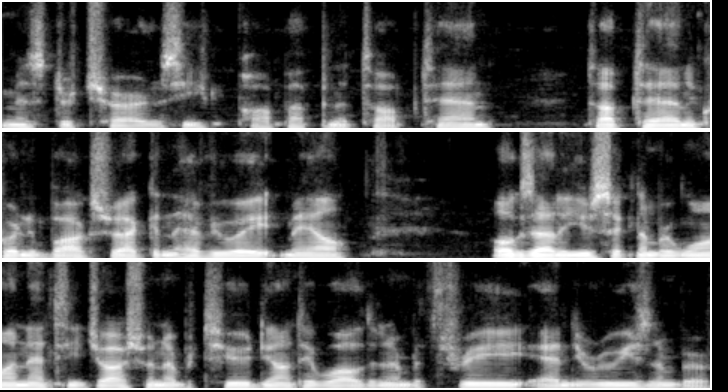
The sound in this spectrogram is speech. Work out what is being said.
Mr. Charr, does he pop up in the top 10? Top 10, according to BoxRec, in the heavyweight male. Alexander Usyk, number one. Anthony Joshua, number two. Deontay Wilder, number three. Andy Ruiz, number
